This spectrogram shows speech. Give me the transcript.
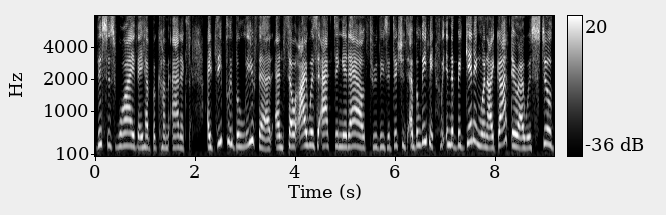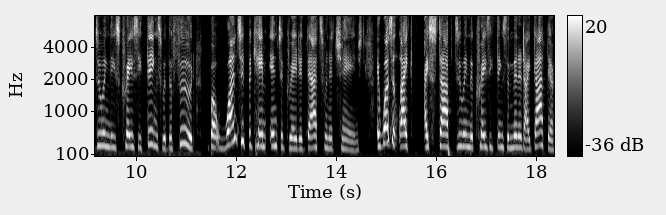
This is why they have become addicts. I deeply believe that. And so I was acting it out through these addictions. And believe me, in the beginning, when I got there, I was still doing these crazy things with the food. But once it became integrated, that's when it changed. It wasn't like I stopped doing the crazy things the minute I got there.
